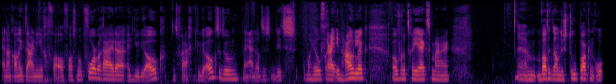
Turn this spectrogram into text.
En dan kan ik daar in ieder geval vast me op voorbereiden. En jullie ook. Dat vraag ik jullie ook te doen. Nou ja, dat is, dit is allemaal heel vrij inhoudelijk over het traject. Maar um, wat ik dan dus toepak en,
